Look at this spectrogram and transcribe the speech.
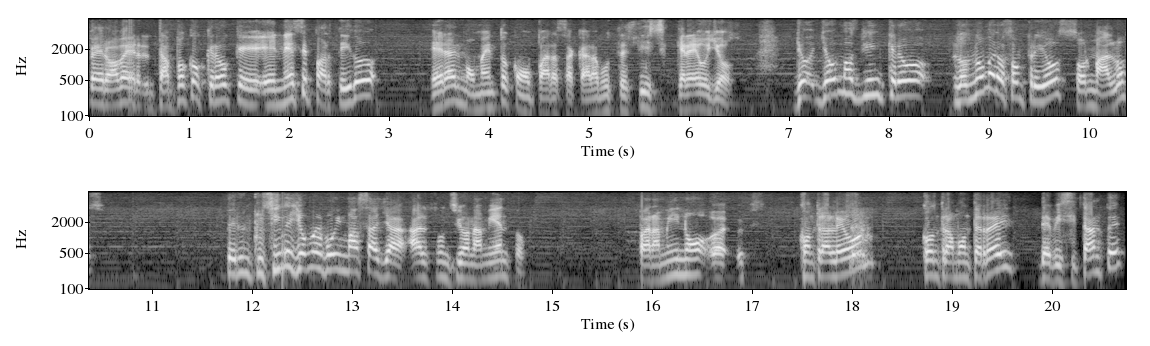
pero a ver, tampoco creo que en ese partido era el momento como para sacar a Bucetich, creo yo. Yo, yo más bien creo, los números son fríos, son malos, pero inclusive yo me voy más allá al funcionamiento. Para mí no, eh, contra León, contra Monterrey de visitante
